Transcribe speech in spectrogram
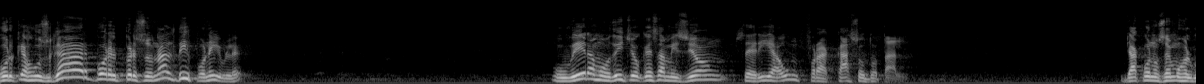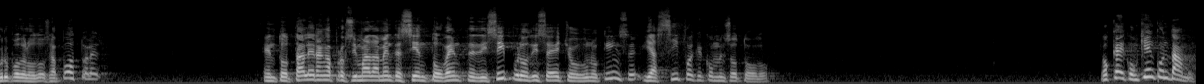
Porque a juzgar por el personal disponible, hubiéramos dicho que esa misión sería un fracaso total. Ya conocemos el grupo de los doce apóstoles. En total eran aproximadamente 120 discípulos, dice Hechos 1.15, y así fue que comenzó todo. Ok, ¿con quién contamos?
